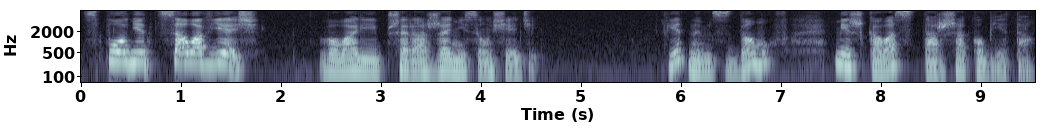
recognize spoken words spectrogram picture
spłonie cała wieś, wołali przerażeni sąsiedzi. W jednym z domów mieszkała starsza kobieta,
